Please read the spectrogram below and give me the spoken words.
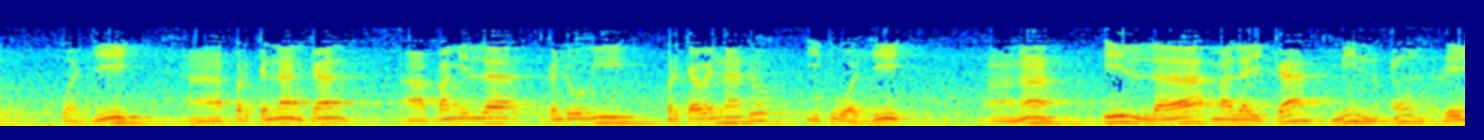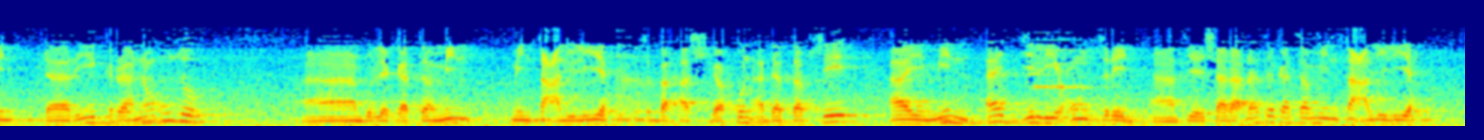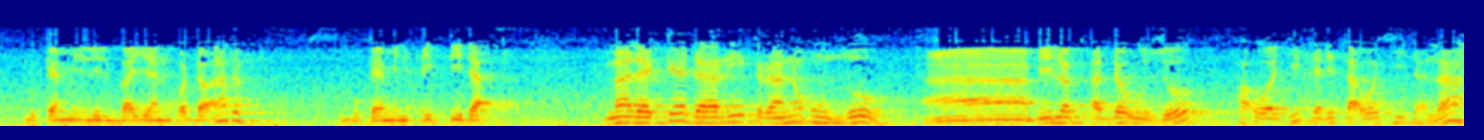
wajib. Ha, perkenankan ha, panggilan kenduri perkahwinan tu itu wajib Nah, illa malaikat min uzrin dari kerana uzur. Ha, boleh kata min min ta'liliyah sebab hasyiah pun ada tafsir ai min ajli uzrin. Ha dia syarat dah tu kata min ta'liliyah. Bukan min lil bayan pada lah tu. Bukan min ibtida. Malaikat dari kerana uzur ha, Bila ada uzur Hak wajib jadi tak wajib dah lah.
